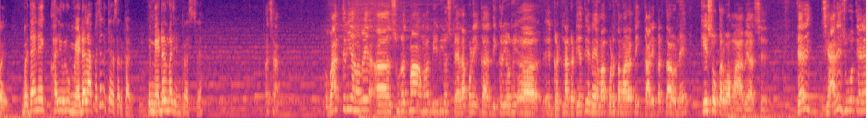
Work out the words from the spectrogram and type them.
હોય બધાને એક ખાલી ઓલું મેડલ આપે છે ને ત્યારે સરકાર એ મેડલમાં જ ઇન્ટરેસ્ટ છે. અચ્છા. વાત કરીએ હવે સુરતમાં હમણાં બે દિવસ પહેલા પણ એક દીકરીઓની ઘટના ઘટી હતી અને એમાં પણ તમારા કંઈક કાર્યકર્તાઓને કેસો કરવામાં આવ્યા છે. ત્યારે જ્યારે જુઓ ત્યારે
